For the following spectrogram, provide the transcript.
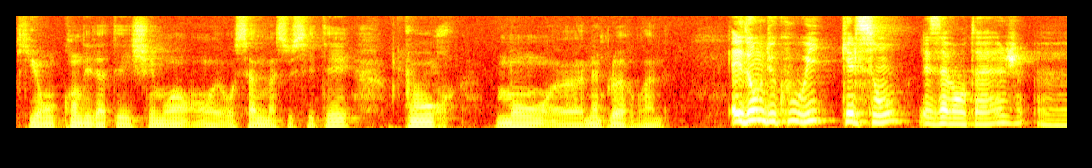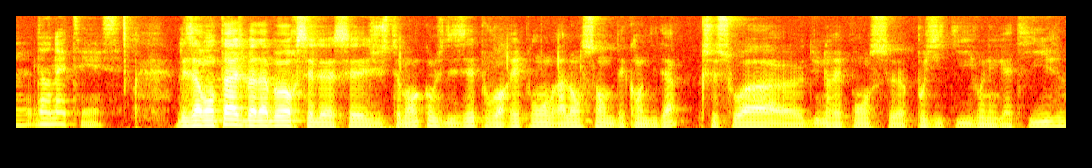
qui ont candidaté chez moi au sein de ma société pour mon euh, employer brand. Et donc, du coup, oui, quels sont les avantages euh, d'un ATS Les avantages, bah, d'abord, c'est justement, comme je disais, pouvoir répondre à l'ensemble des candidats, que ce soit euh, d'une réponse positive ou négative.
